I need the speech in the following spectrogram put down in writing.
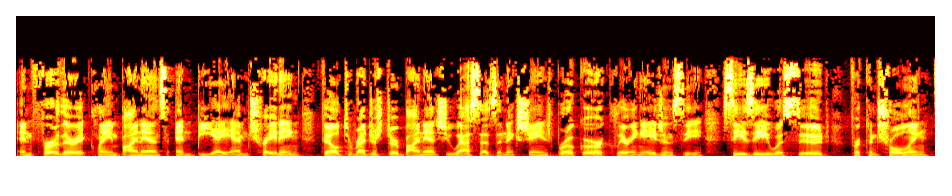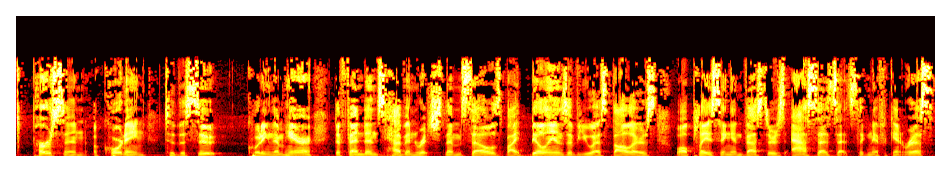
And further, it claimed Binance and BAM Trading failed to register Binance US as an exchange broker or clearing agency. CZ was sued for controlling person according to the suit. Quoting them here, defendants have enriched themselves by billions of US dollars while placing investors' assets at significant risk.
